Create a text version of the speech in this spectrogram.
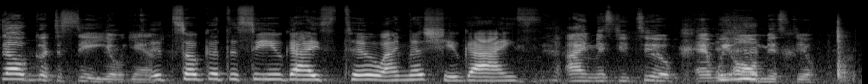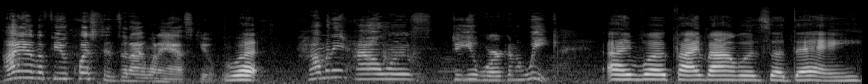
So good to see you again. It's so good to see you guys too. I miss you guys. I missed you too, and we all missed you. I have a few questions that I want to ask you. What? How many hours do you work in a week? I work five hours a day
